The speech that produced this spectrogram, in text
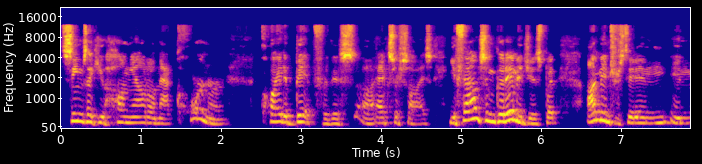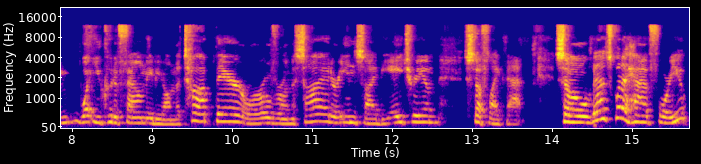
Seems like you hung out on that corner quite a bit for this uh, exercise. You found some good images, but I'm interested in in what you could have found maybe on the top there or over on the side or inside the atrium, stuff like that. So that's what I have for you.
